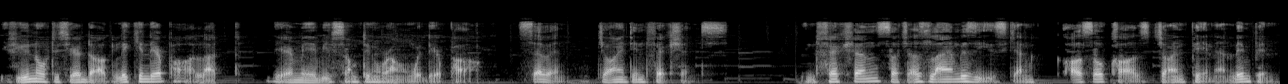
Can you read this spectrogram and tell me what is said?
If you notice your dog licking their paw a lot, there may be something wrong with their paw. 7. Joint infections. Infections such as Lyme disease can also cause joint pain and limping.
